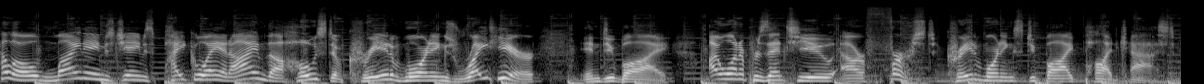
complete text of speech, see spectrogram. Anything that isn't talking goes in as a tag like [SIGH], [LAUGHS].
Hello, my name's James Pikeway, and I'm the host of Creative Mornings right here in Dubai. I want to present to you our first Creative Mornings Dubai podcast.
